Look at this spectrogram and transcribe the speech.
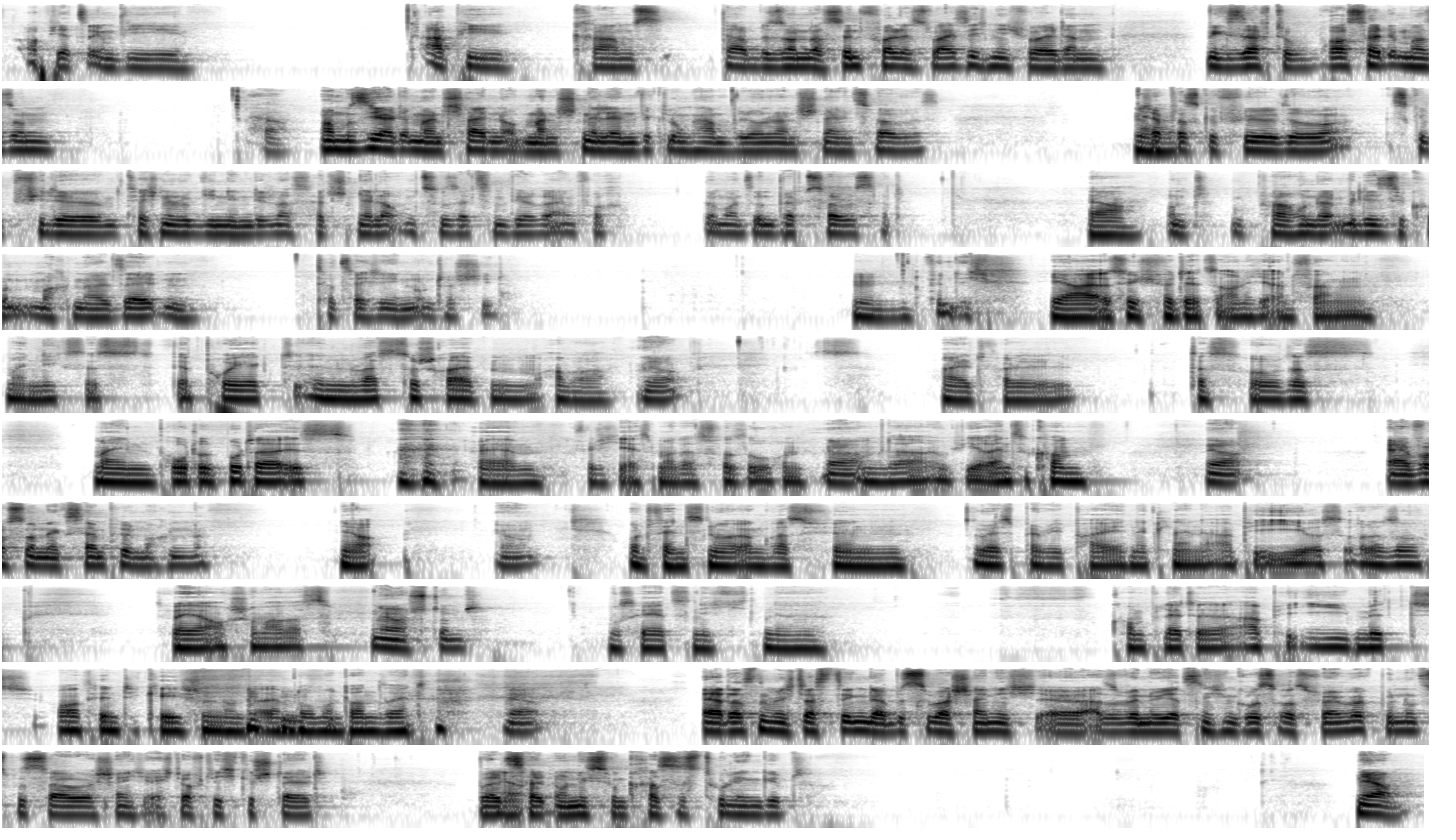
ob jetzt irgendwie API-Krams da besonders sinnvoll ist, weiß ich nicht, weil dann, wie gesagt, du brauchst halt immer so ein, ja, man muss sich halt immer entscheiden, ob man schnelle Entwicklung haben will oder einen schnellen Service. Ich ja. habe das Gefühl, so, es gibt viele Technologien, in denen das halt schneller umzusetzen wäre, einfach wenn man so einen Webservice hat. Ja. Und ein paar hundert Millisekunden machen halt selten tatsächlich einen Unterschied. Mhm. Finde ich. Ja, also ich würde jetzt auch nicht anfangen, mein nächstes Webprojekt in Rust zu schreiben, aber ja. halt, weil das so das mein Brot und Butter ist, ähm, würde ich erstmal das versuchen, ja. um da irgendwie reinzukommen. Ja. Einfach so ein Exempel machen, ne? Ja. ja. Und wenn es nur irgendwas für ein Raspberry Pi eine kleine API ist oder so. Das wäre ja auch schon mal was. Ja, stimmt. Muss ja jetzt nicht eine komplette API mit Authentication und allem drum und dran sein. Ja. Ja, das ist nämlich das Ding, da bist du wahrscheinlich, äh, also wenn du jetzt nicht ein größeres Framework benutzt, bist du aber wahrscheinlich echt auf dich gestellt. Weil ja. es halt noch nicht so ein krasses Tooling gibt. Ja,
